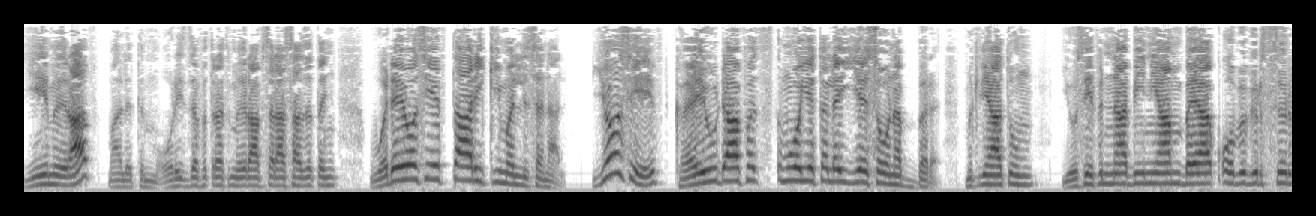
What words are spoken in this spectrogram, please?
ይህ ምዕራፍ ማለትም ኦሪት ዘፍጥረት ምዕራፍ 39 ወደ ዮሴፍ ታሪክ ይመልሰናል ዮሴፍ ከይሁዳ ፈጽሞ የተለየ ሰው ነበረ ምክንያቱም ዮሴፍና ቢንያም በያዕቆብ እግር ስር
